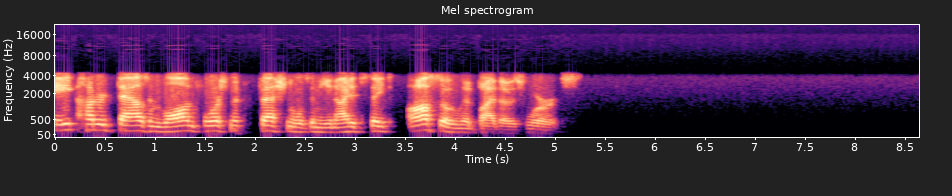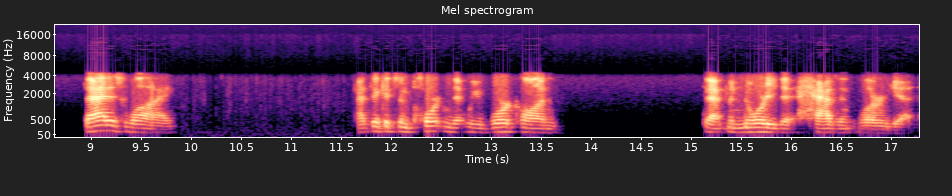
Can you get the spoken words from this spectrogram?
800,000 law enforcement professionals in the United States also live by those words. That is why I think it's important that we work on that minority that hasn't learned yet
